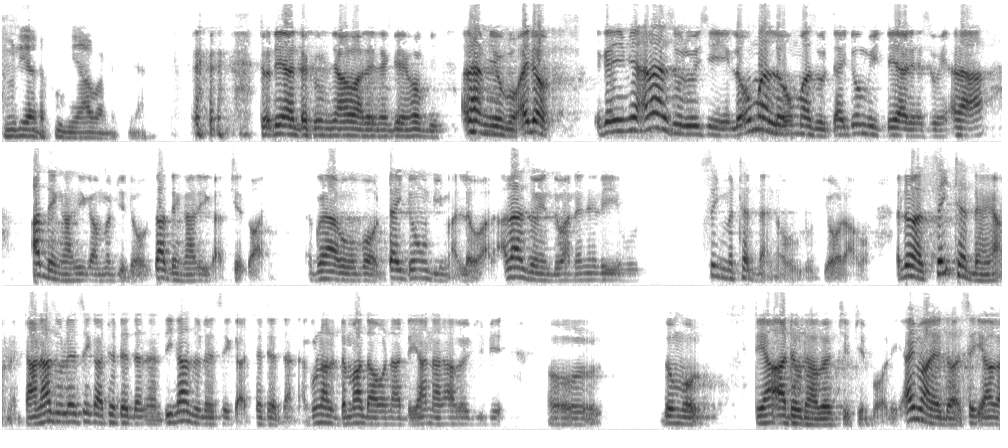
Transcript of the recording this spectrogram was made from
ဒုတိယတစ်ခုများပါနဲ့ဗျာဒုတိယတစ်ခုများပါတယ်တကယ်ဟုတ်ပြီအဲ့ဒါမျိုးပေါ့အဲ့တော့တကယ်ကြီးမြအဲ့ဒါဆိုလို့ရှိရင်လုံးမလုံးမဆိုတိုက်တွန်းပြီးတရားတယ်ဆိုရင်အဲ့ဒါအသင်္ကာရိကမဖြစ်တော့ဘူးတသင်္ကာရိကဖြစ်သွားတယ်အခုကဟိုပေါ့တိုက်တွန်းပြီးမှလောက်ရတာအဲ့ဒါဆိုရင်သူကနည်းနည်းလေးဟို စိတ်မထက်တန်တော့ဘူးလို့ပြောတာပေါ့အဲ့တော့စိတ်ထက်တန်ရမယ်ဒါနဆိုလဲစိတ်ကထက်ထက်တန်တန်သီလဆိုလဲစိတ်ကထက်ထက်တန်တန်အခုနဓမ္မတာဝနာတရားနာတာပဲဖြစ်ဖြစ်ဟိုသို့မဟုတ်တရားအထုတ်တာပဲဖြစ်ဖြစ်ပေါ့လေအဲ့မှာလည်းသူကစိတ်အားက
